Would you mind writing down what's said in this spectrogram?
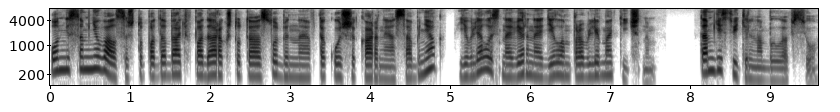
Он не сомневался, что подобрать в подарок что-то особенное в такой шикарный особняк являлось, наверное, делом проблематичным. Там действительно было все.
